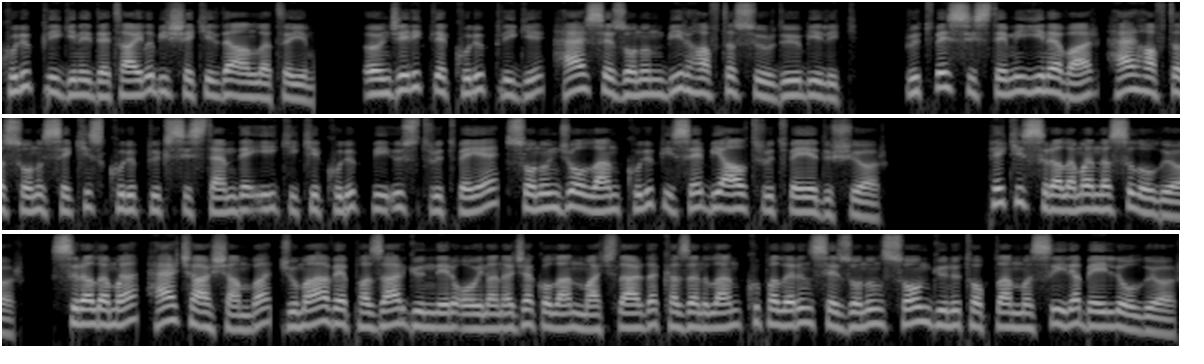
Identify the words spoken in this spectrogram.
Kulüp ligini detaylı bir şekilde anlatayım. Öncelikle kulüp ligi, her sezonun bir hafta sürdüğü bir lig. Rütbe sistemi yine var, her hafta sonu 8 kulüplük sistemde ilk iki kulüp bir üst rütbeye, sonuncu olan kulüp ise bir alt rütbeye düşüyor. Peki sıralama nasıl oluyor? Sıralama, her çarşamba, cuma ve pazar günleri oynanacak olan maçlarda kazanılan kupaların sezonun son günü toplanmasıyla belli oluyor.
